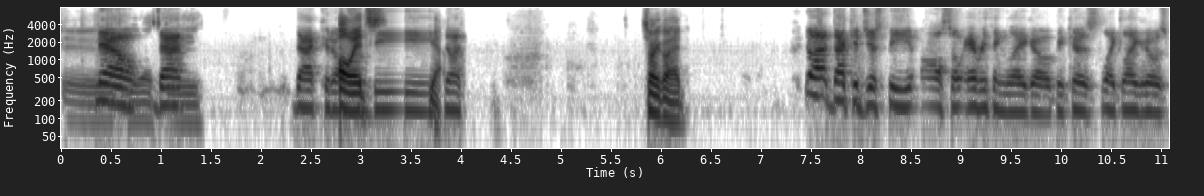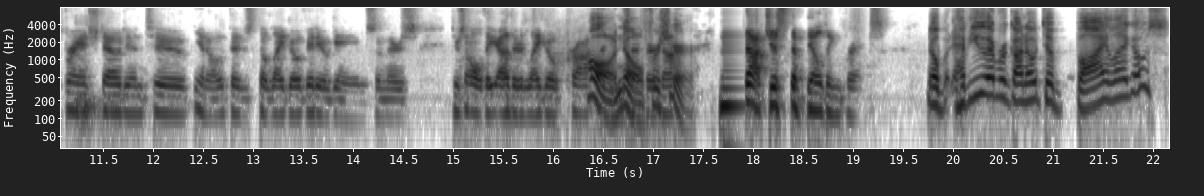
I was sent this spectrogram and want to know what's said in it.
to Now, that- USD. that could Oh, it's- be yeah. not Sorry, go ahead. Uh, that could just be also everything Lego because like Lego's branched out into you know there's the Lego video games and there's there's all the other Lego properties. Oh no, for not- sure. not just the building bricks. No, but have you ever gone out to buy Legos?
